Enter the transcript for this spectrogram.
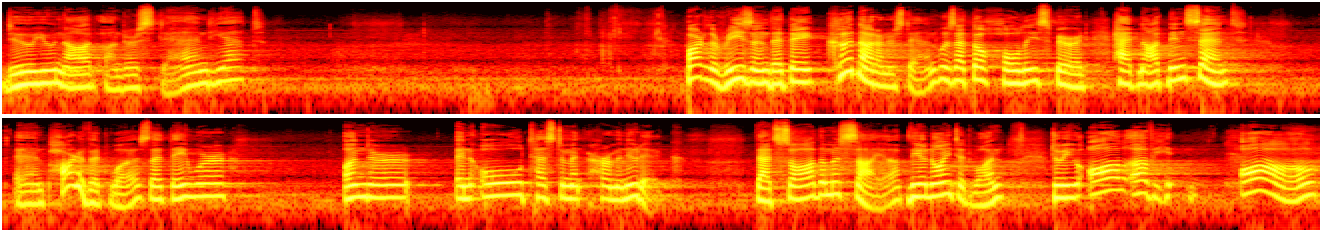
Do you not understand yet? Part of the reason that they could not understand was that the Holy Spirit had not been sent, and part of it was that they were under an Old Testament hermeneutic that saw the Messiah, the anointed one, doing all of his, all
